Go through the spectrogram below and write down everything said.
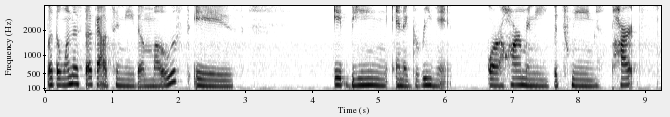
but the one that stuck out to me the most is it being an agreement or harmony between parts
